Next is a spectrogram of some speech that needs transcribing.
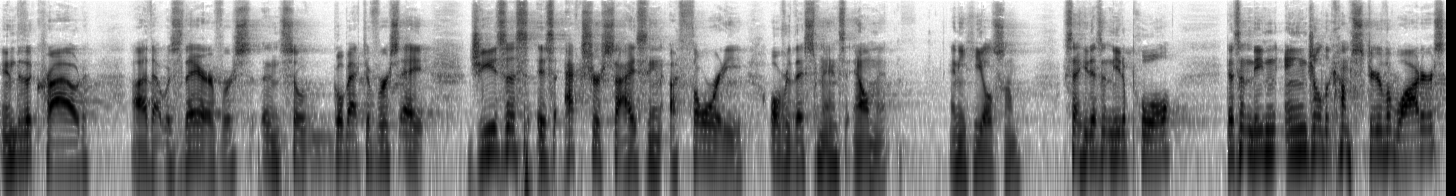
into the crowd uh, that was there. Verse, and so go back to verse 8. Jesus is exercising authority over this man's ailment, and he heals him. So he doesn't need a pool, doesn't need an angel to come stir the waters,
